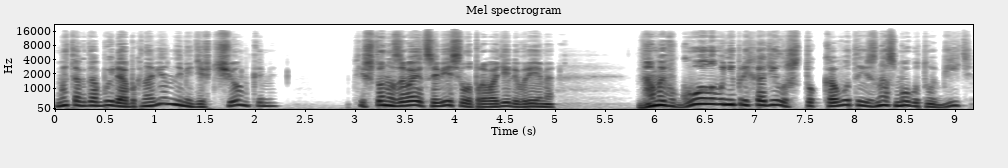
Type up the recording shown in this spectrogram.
Мы тогда были обыкновенными девчонками, и, что называется, весело проводили время. Нам и в голову не приходило, что кого-то из нас могут убить.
